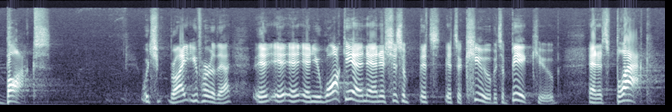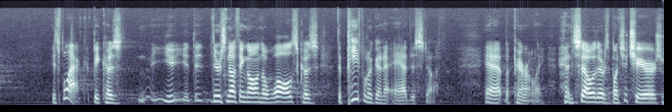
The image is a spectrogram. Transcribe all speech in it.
box which right you've heard of that it, it, and you walk in and it's just a it's, it's a cube it's a big cube and it's black it's black because you, you, there's nothing on the walls because the people are going to add this stuff, uh, apparently. And so there's a bunch of chairs,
